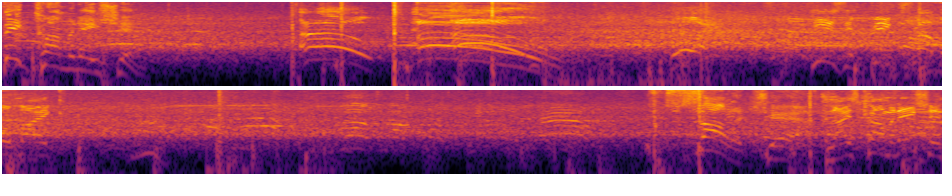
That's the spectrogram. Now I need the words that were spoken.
Big combination. Jab. Nice combination.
